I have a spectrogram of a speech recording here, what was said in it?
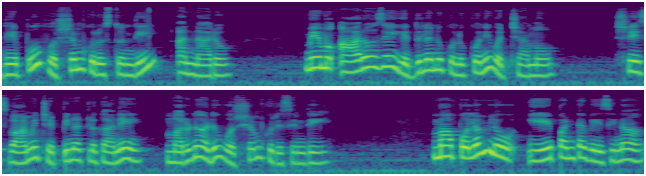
రేపు వర్షం కురుస్తుంది అన్నారు. మేము ఆ రోజే ఎద్దులను కొనుక్కొని వచ్చాము. శ్రీ స్వామి చెప్పినట్లుగానే మరునాడు వర్షం కురిసింది. మా పొలంలో ఏ పంట వేసినా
